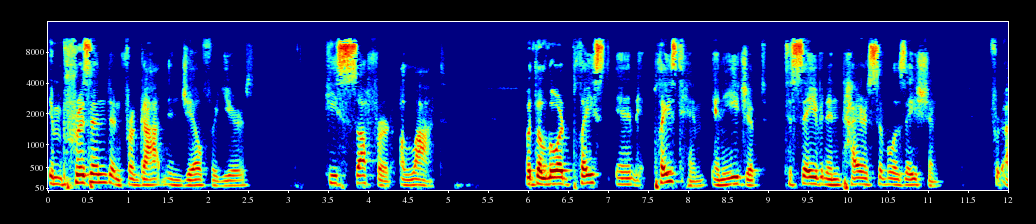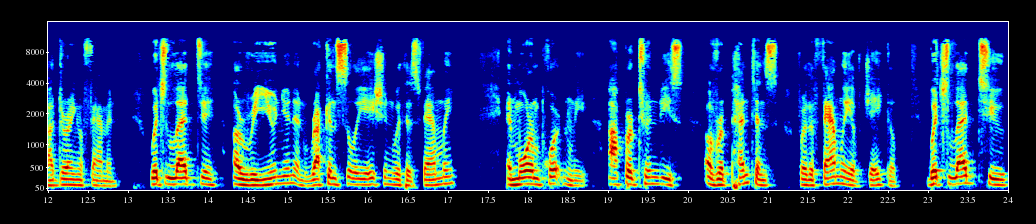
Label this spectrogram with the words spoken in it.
imprisoned and forgotten in jail for years. He suffered a lot. But the Lord placed, in, placed him in Egypt to save an entire civilization for, uh, during a famine, which led to a reunion and reconciliation with his family, and more importantly, opportunities of repentance for the family of Jacob, which led to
